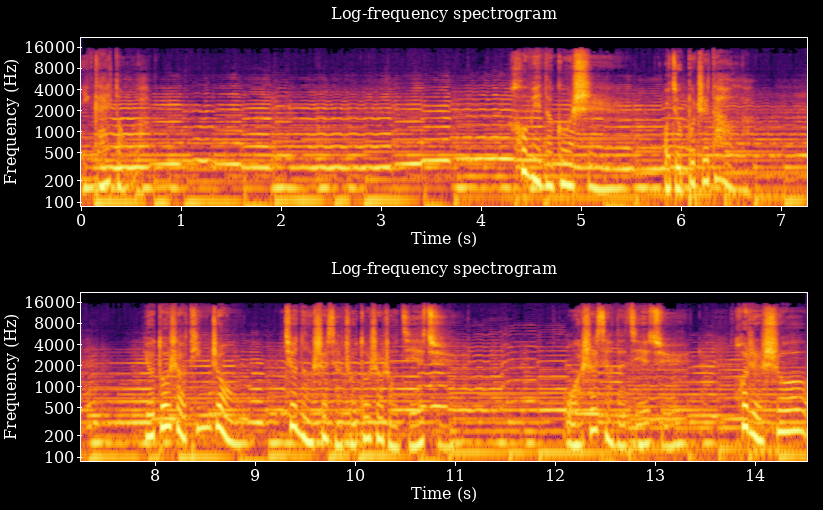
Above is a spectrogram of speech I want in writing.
应该懂了。后面的故事我就不知道了。有多少听众？就能设想出多少种结局。我设想的结局，或者说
